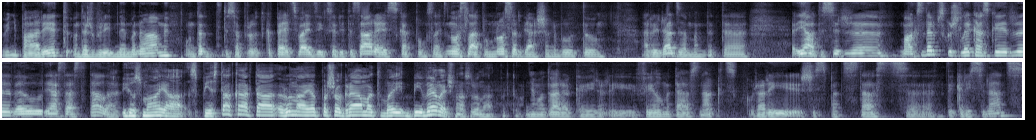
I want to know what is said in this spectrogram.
Viņi pāriet, un dažkārt nemanāmi. Un tad tu saproti, ka pēc vajadzīgs arī tas ārējais skatu punkts, lai noslēpuma nosargāšana būtu arī redzama. Bet, uh, jā, tas ir uh, mākslas darbs, kurš liekas, ka ir uh, vēl jāstāsta tālāk. Jūs mājā spiestā kārtā runājot par šo grāmatu, vai bija vēlēšanās runāt par to? Ņemot vērā, ka ir arī filma Tēvs Nakts, kur arī šis pats stāsts uh, tika risināts,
